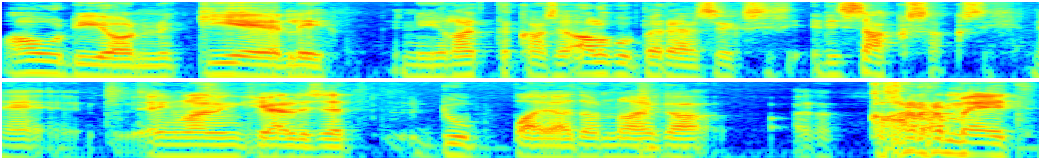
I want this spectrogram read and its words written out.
audion kieli, niin laittakaa se alkuperäiseksi, eli saksaksi. Ne englanninkieliset duppajat on aika, aika karmeit,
